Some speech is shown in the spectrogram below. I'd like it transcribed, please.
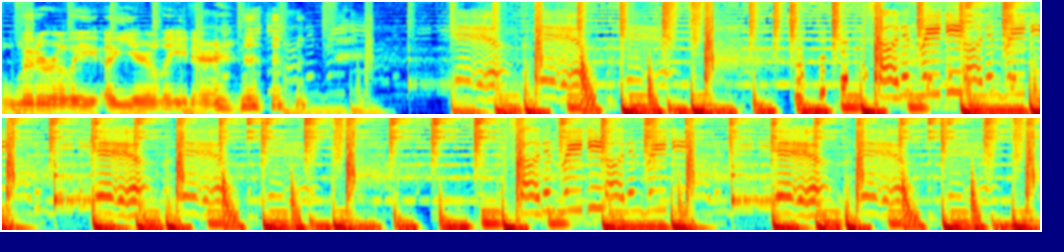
literally a year later.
